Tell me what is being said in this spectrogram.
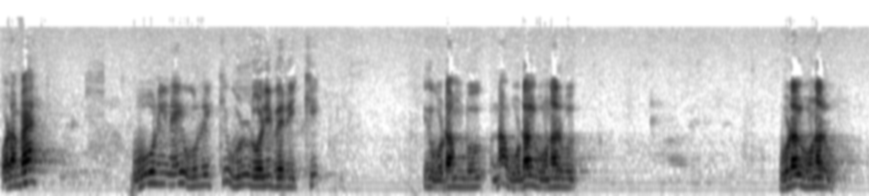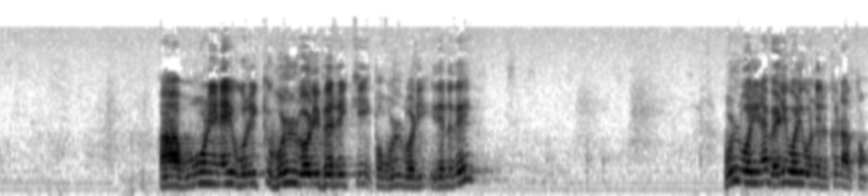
உடம்ப? ஊனினை உருக்கி உள் ஒளி பெருக்கி. இது உடம்புனா உடல் உணர்வு. உடல் உணர்வு. ஊனினை உருக்கி உள்வழி பெருக்கி இப்ப உள்வழி இது என்னது? உள்வழினா வெளி ஒளி ஒன்று இருக்குன்னு அர்த்தம்.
